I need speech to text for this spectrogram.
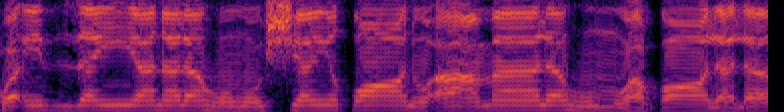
وَإِذْ زَيَّنَ لَهُمُ الشَّيْطَانُ أَعْمَالَهُمْ وَقَالَ لَا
